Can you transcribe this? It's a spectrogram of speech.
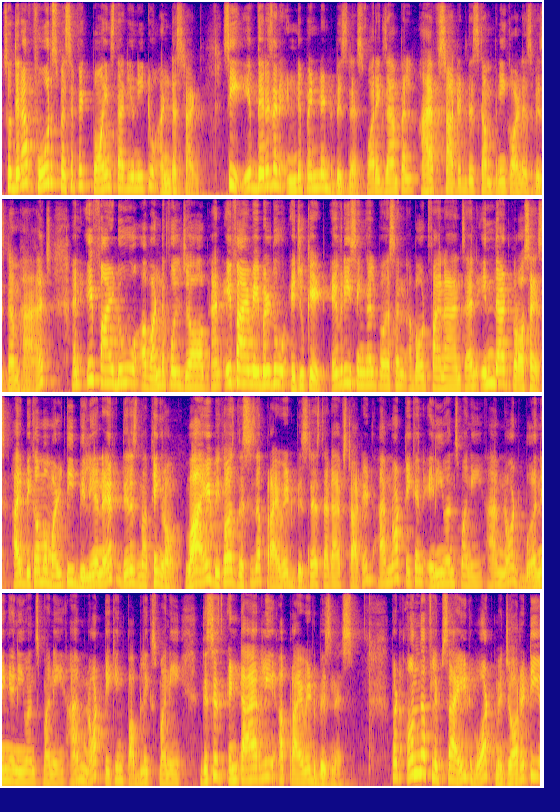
So there are four specific points that you need to understand. See, if there is an independent business, for example, I have started this company called as Wisdom Hatch. And if I do a wonderful job and if I am able to educate every single person about finance and in that process, I become a multi-billionaire, there is nothing wrong. Why? Because this is a private business that I've started. I've not taken anyone's money. I'm not burning anyone's money. I'm not taking public's money. This is entirely a private business. But on the flip side, what majority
